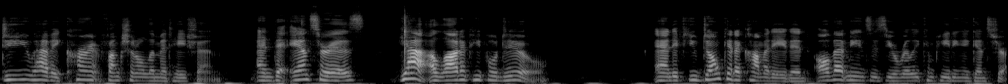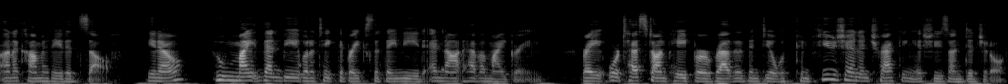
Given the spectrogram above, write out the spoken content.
do you have a current functional limitation? And the answer is yeah, a lot of people do. And if you don't get accommodated, all that means is you're really competing against your unaccommodated self, you know, who might then be able to take the breaks that they need and not have a migraine, right? Or test on paper rather than deal with confusion and tracking issues on digital.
